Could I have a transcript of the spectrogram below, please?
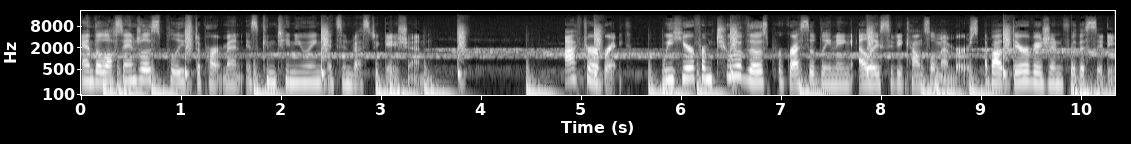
and the Los Angeles Police Department is continuing its investigation. After a break, we hear from two of those progressive leaning LA City Council members about their vision for the city.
